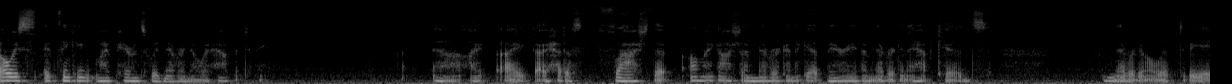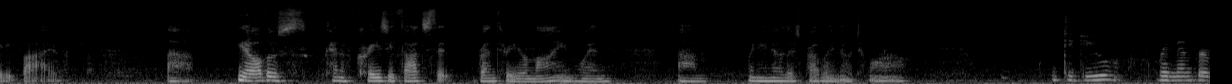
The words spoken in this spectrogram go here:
always thinking my parents would never know what happened to me. Uh, I, I, I had a flash that, oh my gosh, I'm never going to get married. I'm never going to have kids. I'm never going to live to be 85. Uh, you know, all those kind of crazy thoughts that run through your mind when, um, when you know there's probably no tomorrow. Did you remember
